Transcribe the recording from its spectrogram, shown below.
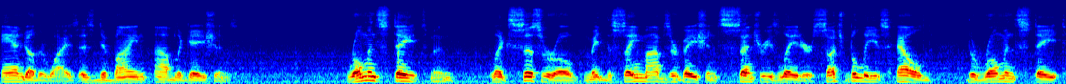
and otherwise, as divine obligations. Roman statesmen like Cicero made the same observations centuries later. Such beliefs held the Roman state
